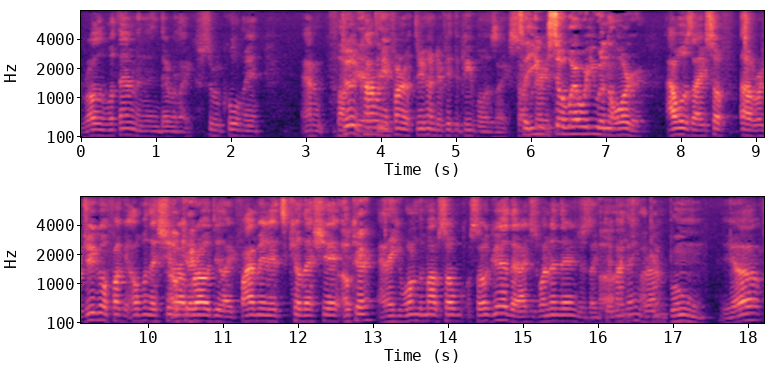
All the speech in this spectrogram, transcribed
rolling with them, and then they were like super cool, man. And Fuck doing yeah, comedy dude. in front of 350 people was like so. So, you crazy. so where were you in the order? I was like so. Uh, Rodrigo fucking opened that shit Okay. up, bro. Did like five minutes, kill that shit, Okay. and then he warmed them up so so good that I just went in there and just like did Uh, my thing, bro. Boom. Yep.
